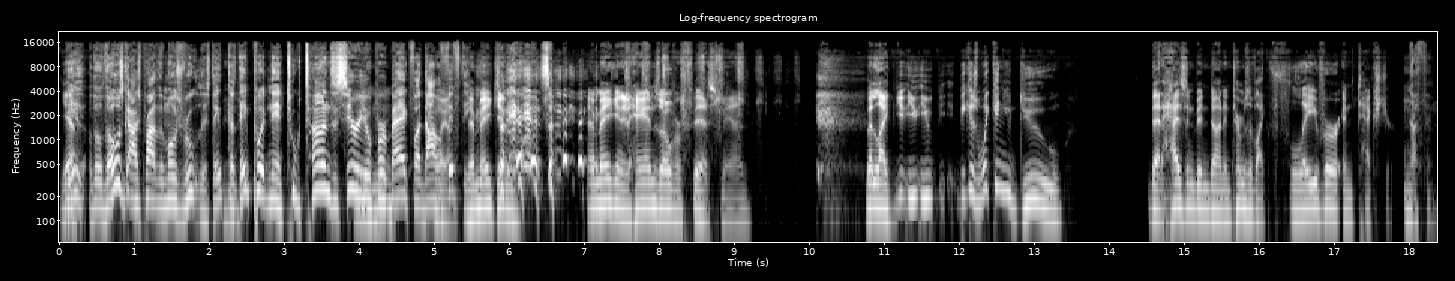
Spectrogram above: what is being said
yeah. They- though those guys probably the most rootless. They because they putting in two tons of cereal per mm-hmm. bag for a Oh, dollar yeah. fifty. They're making they're making it hands over fist, man. But like you, you, you, because what can you do that hasn't been done in terms of like flavor and texture? nothing.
